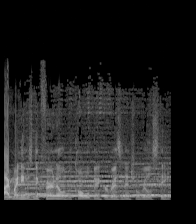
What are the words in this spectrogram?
Hi, my name is Nick Farinella with Caldwell Banker Residential Real Estate.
